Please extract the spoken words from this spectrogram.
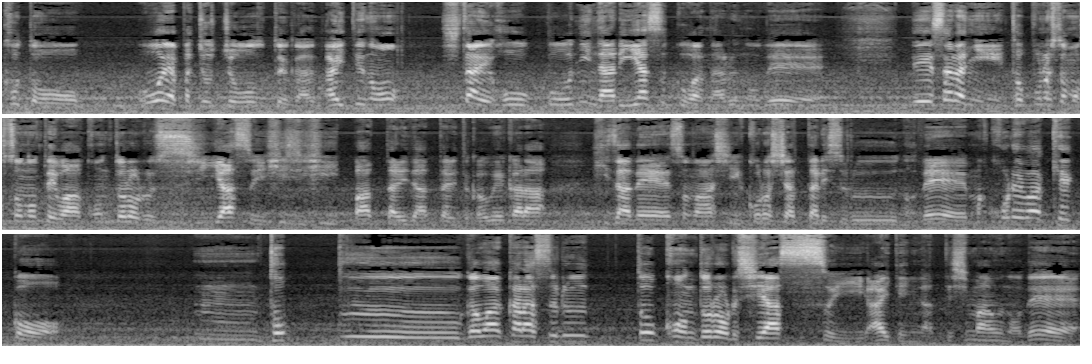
ことをやっぱ助長というか相手のしたい方向になりやすくはなるのでで、さらにトップの人もその手はコントロールしやすい肘引っ張ったりだったりとか上から膝でその足殺しちゃったりするので、まあ、これは結構、うん、トップ側からするとコントロールしやすい相手になってしまうので、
